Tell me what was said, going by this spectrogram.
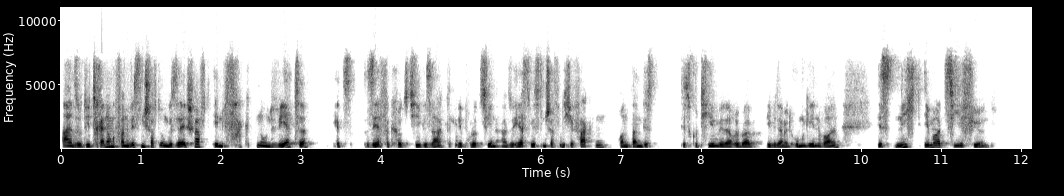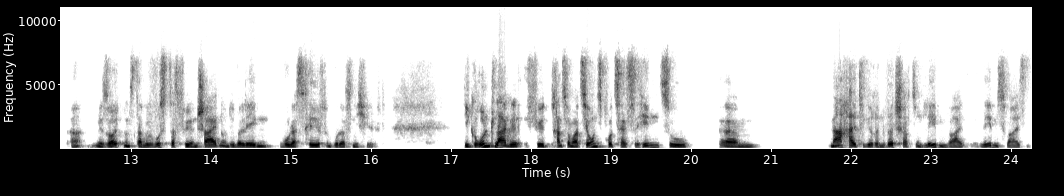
Also die Trennung von Wissenschaft und Gesellschaft in Fakten und Werte jetzt sehr verkürzt hier gesagt, wir produzieren also erst wissenschaftliche Fakten und dann diskutieren wir darüber, wie wir damit umgehen wollen, ist nicht immer zielführend. Ja, wir sollten uns da bewusst dafür entscheiden und überlegen, wo das hilft und wo das nicht hilft. Die Grundlage für Transformationsprozesse hin zu ähm, nachhaltigeren Wirtschafts- und Lebensweisen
